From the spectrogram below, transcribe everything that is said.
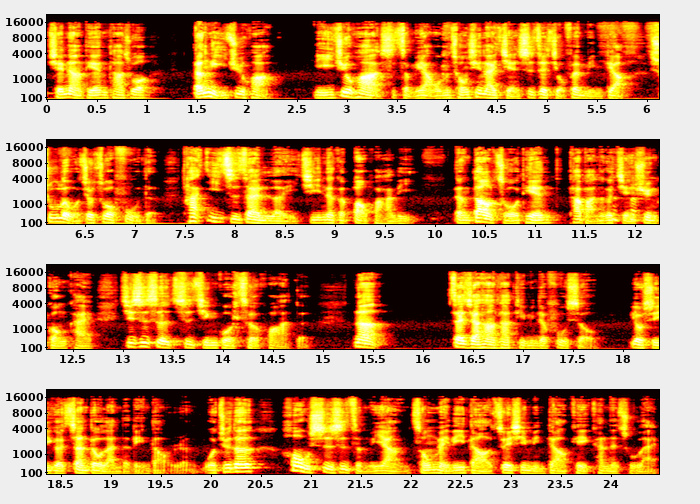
前两天他说，等你一句话，你一句话是怎么样？我们重新来检视这九份民调，输了我就做负的。他一直在累积那个爆发力。等到昨天，他把那个简讯公开，其实是是经过策划的。那再加上他提名的副手。又是一个战斗蓝的领导人，我觉得后市是怎么样？从美丽岛最新民调可以看得出来。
